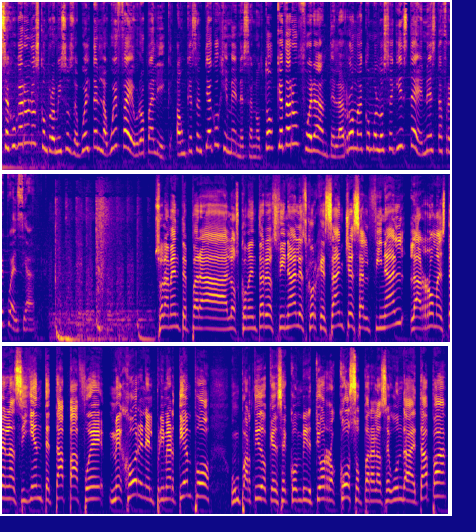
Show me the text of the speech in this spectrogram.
Se jugaron los compromisos de vuelta en la UEFA Europa League, aunque Santiago Jiménez anotó, quedaron fuera ante la Roma como lo seguiste en esta frecuencia. Solamente para los comentarios finales, Jorge Sánchez, al final la Roma está en la siguiente etapa, fue mejor en el primer tiempo, un partido que se convirtió rocoso para la segunda etapa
